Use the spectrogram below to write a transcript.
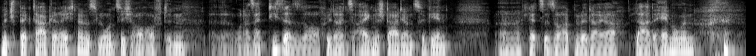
mit Spektakel rechnen. Es lohnt sich auch oft in äh, oder seit dieser Saison auch wieder ins eigene Stadion zu gehen. Äh, letzte Saison hatten wir da ja Ladehemmungen.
